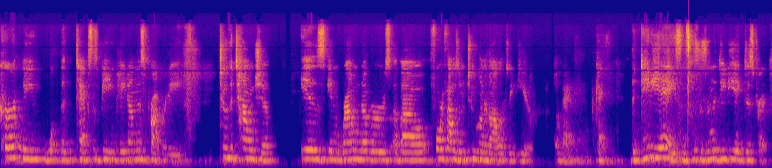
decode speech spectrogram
Currently, what the taxes being paid on this property to the township is in round numbers about $4,200 a year. Okay. Okay, the DDA, since this is in the DDA district,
